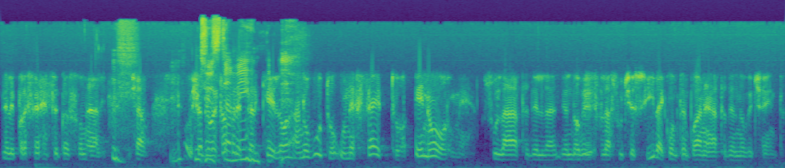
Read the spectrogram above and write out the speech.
delle preferenze personali. Diciamo. Ho scelto queste opere perché hanno avuto un effetto enorme sull'arte del, del la successiva e contemporanea arte del Novecento.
